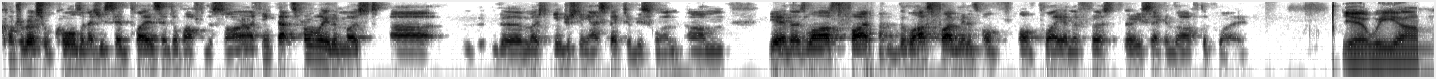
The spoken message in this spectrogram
controversial calls and, as you said, players sent off after the siren. I think that's probably the most uh, the most interesting aspect of this one. Um, yeah, those last five, the last five minutes of, of play and the first 30 seconds after play. Yeah, we um,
